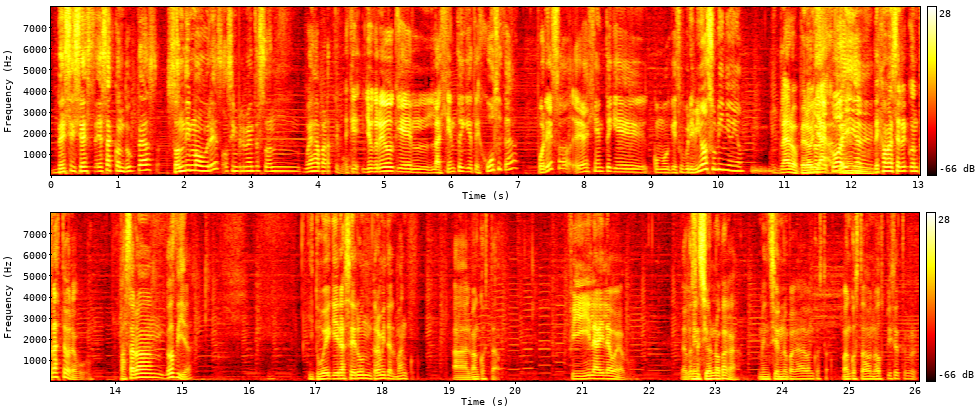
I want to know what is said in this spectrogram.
De si es- esas conductas son de inmadurez o simplemente son weas aparte, po, Es que yo creo que el- la gente que te juzga por eso es gente que como que suprimió a su niño yo. Claro, pero Lo ya. dejó ahí, déjame, eh. déjame hacer el contraste ahora, po. Pasaron dos días y tuve que ir a hacer un trámite al banco, al Banco Estado. Fila y la wea, po. La cosa es Mención no pagada. Mención no pagada Banco Estado. Banco Estado no auspicia este programa.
